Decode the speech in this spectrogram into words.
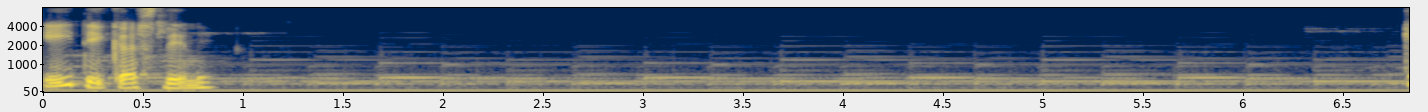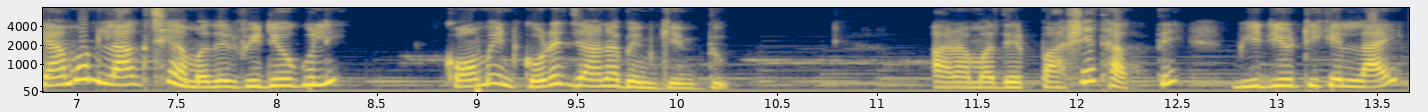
এই টেকার্স লেনে কেমন লাগছে আমাদের ভিডিওগুলি কমেন্ট করে জানাবেন কিন্তু। আর আমাদের পাশে থাকতে ভিডিওটিকে লাইক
